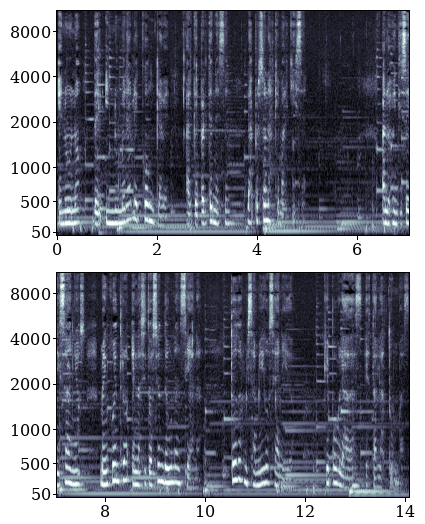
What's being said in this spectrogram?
en uno del innumerable cónclave al que pertenecen las personas que más quise. A los 26 años me encuentro en la situación de una anciana. Todos mis amigos se han ido. Qué pobladas están las tumbas.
